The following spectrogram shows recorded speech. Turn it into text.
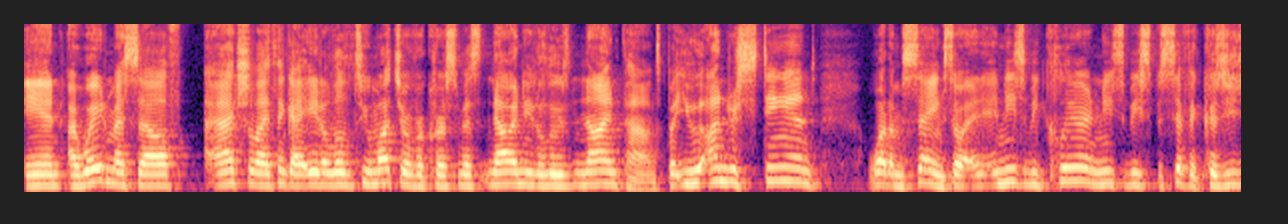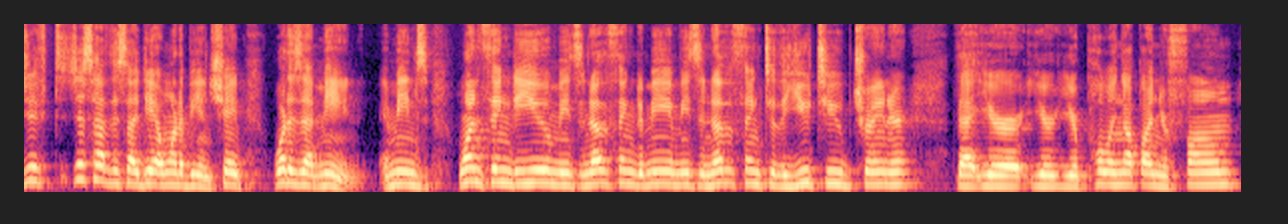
And I weighed myself. Actually, I think I ate a little too much over Christmas. Now I need to lose nine pounds. But you understand what I'm saying. So it, needs to be clear and it needs to be specific because you just, just have this idea, I want to be in shape. What does that mean? It means one thing to you, it means another thing to me, it means another thing to the YouTube trainer that you're, you're, you're pulling up on your phone.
